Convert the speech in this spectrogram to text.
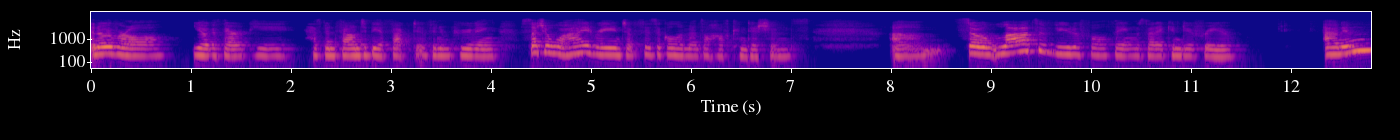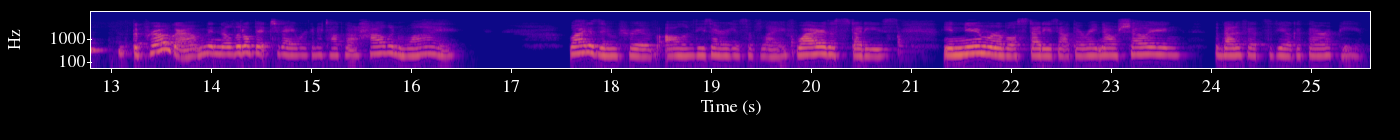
and overall, yoga therapy has been found to be effective in improving such a wide range of physical and mental health conditions. Um, so, lots of beautiful things that it can do for you. And in the program, in a little bit today, we're going to talk about how and why. Why does it improve all of these areas of life? Why are the studies, the innumerable studies out there right now showing the benefits of yoga therapy?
